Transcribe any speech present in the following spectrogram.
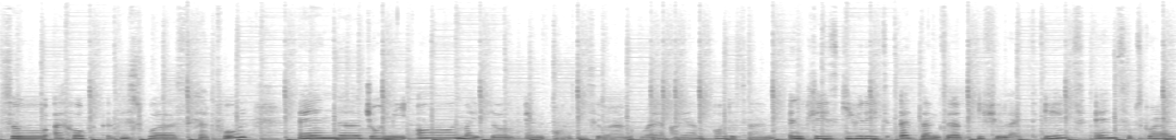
So I hope this was helpful and uh, join me on my blog and on Instagram where I am all the time. And please give it a thumbs up if you liked it and subscribe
